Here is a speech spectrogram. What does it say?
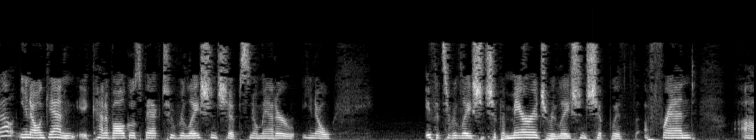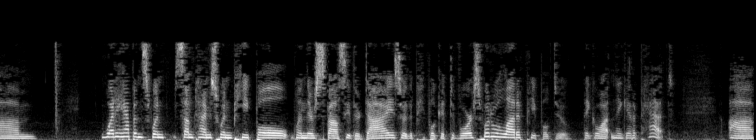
Well, you know, again, it kind of all goes back to relationships. No matter, you know, if it's a relationship, a marriage, a relationship with a friend. Um, what happens when sometimes when people when their spouse either dies or the people get divorced? What do a lot of people do? They go out and they get a pet uh,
